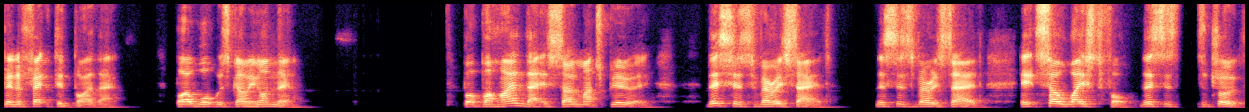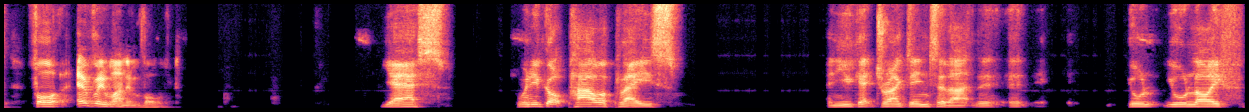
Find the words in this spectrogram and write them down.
been affected by that, by what was going on there. But behind that is so much beauty. This is very sad. This is very sad. It's so wasteful. This is the truth for everyone involved. Yes. When you've got power plays and you get dragged into that, uh, your your life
